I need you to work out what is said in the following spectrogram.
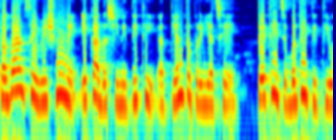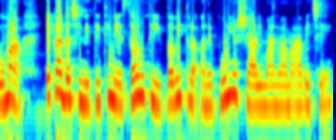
ભગવાન શ્રી વિષ્ણુને એકાદશીની તિથિ અત્યંત પ્રિય છે. તેથી જ બધી તિથિઓમાં એકાદશીની તિથિને સૌથી પવિત્ર અને પુણ્યશાળી માનવામાં આવે છે.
